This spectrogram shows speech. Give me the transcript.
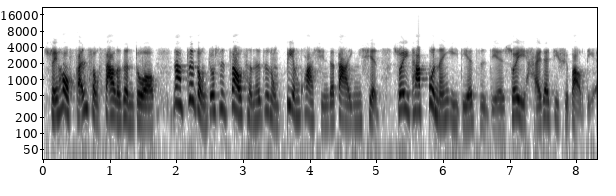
随后反手杀了更多。那这种就是造成了这种变化型的大阴线，所以它不能以跌止跌，所以还在继续暴跌。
